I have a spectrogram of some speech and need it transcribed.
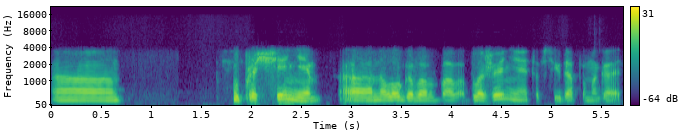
э, упрощением налогового обложения, это всегда помогает.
